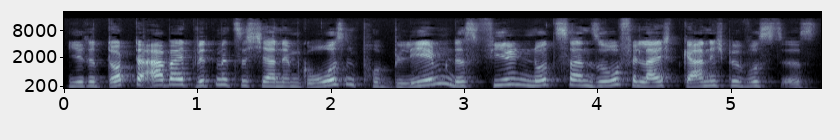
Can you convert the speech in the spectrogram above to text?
Ihre Doktorarbeit widmet sich ja einem großen Problem, das vielen Nutzern so vielleicht gar nicht bewusst ist,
